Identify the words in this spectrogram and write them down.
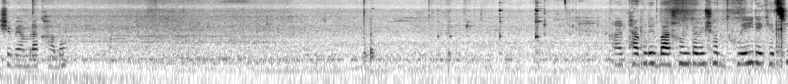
হিসেবে আমরা খাব। আর ঠাকুরের বাসন তো আমি সব ধুয়েই রেখেছি।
